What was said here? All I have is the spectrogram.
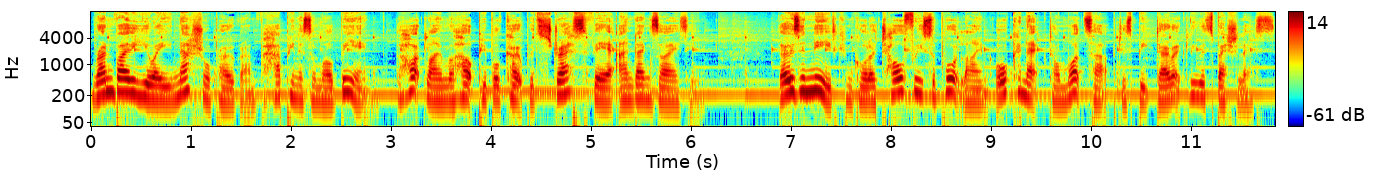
Run by the UAE National Programme for Happiness and Wellbeing, the hotline will help people cope with stress, fear, and anxiety. Those in need can call a toll free support line or connect on WhatsApp to speak directly with specialists.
